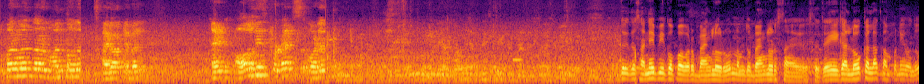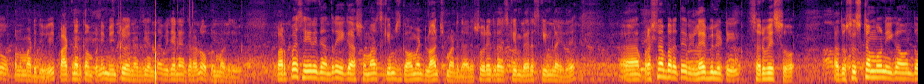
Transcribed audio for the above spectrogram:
per month around 1000 adaptable. And all these products, what is ಇದು- ಇದು ಸನ್ನೆ ಕೋಪ್ ಅವರು ಬ್ಯಾಂಗ್ಳೂರು ನಮ್ಮದು ಬ್ಯಾಂಗ್ಳೂರು ಸ್ಥಿತಿ. ಈಗ ಲೋಕಲ್ ಕಂಪನಿ ಒಂದು ಓಪನ್ ಮಾಡಿದ್ದೀವಿ ಪಾರ್ಟ್ನರ್ ಕಂಪನಿ ಮಿಂಚು ಎನರ್ಜಿ ಅಂತ ವಿಜಯನಗರಲ್ಲಿ ಓಪನ್ ಮಾಡಿದ್ದೀವಿ ಪರ್ಪಸ್ ಏನಿದೆ ಅಂದರೆ ಈಗ ಸುಮಾರು ಸ್ಕೀಮ್ಸ್ ಗೌರ್ಮೆಂಟ್ ಲಾಂಚ್ ಮಾಡಿದ್ದಾರೆ. ಸೂರ್ಯಗ್ರಹ ಸ್ಕೀಮ್ ಬೇರೆ ಸ್ಕೀಮ್ಲ ಇದೆ. ಪ್ರಶ್ನೆ ಬರುತ್ತೆ ರಿಲಯಬಿಲಿಟಿ ಸರ್ವಿಸ್ಸು ಅದು ಸಿಸ್ಟಮ್ಮು ಈಗ ಒಂದು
